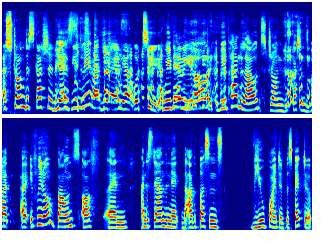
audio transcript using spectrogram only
a strong discussion yes, as you described yes. earlier or two. We've had loud, we've had loud, strong discussions, but uh, if we don't bounce off and understand the ne- the other person's viewpoint and perspective,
